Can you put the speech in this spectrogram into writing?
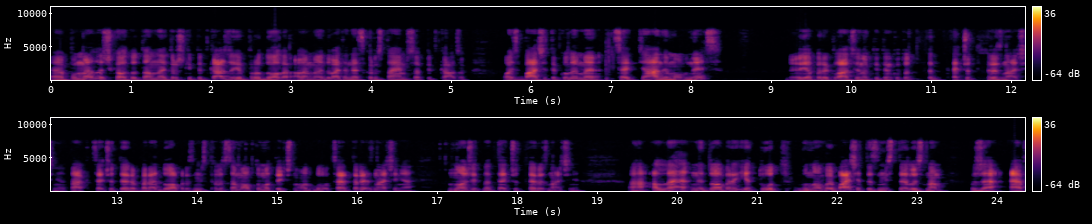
е, помилочка, от там навіть трошки підказує про долар, але ми давайте не скористаємося підказок. Ось бачите, коли ми це тянемо вниз, я переклацую на клітинку, тут це 4 значення. так? Це 4 бере добре. Змістили само автоматично. От було це 3 значення, множить на це 4 значення. Але недобре є тут. Воно, ви бачите, змістилось нам вже F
